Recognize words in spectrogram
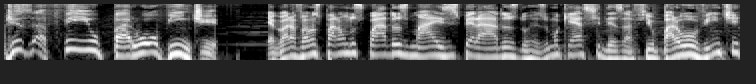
Desafio para o ouvinte. E agora vamos para um dos quadros mais esperados do Resumo Cast, desafio para o ouvinte,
